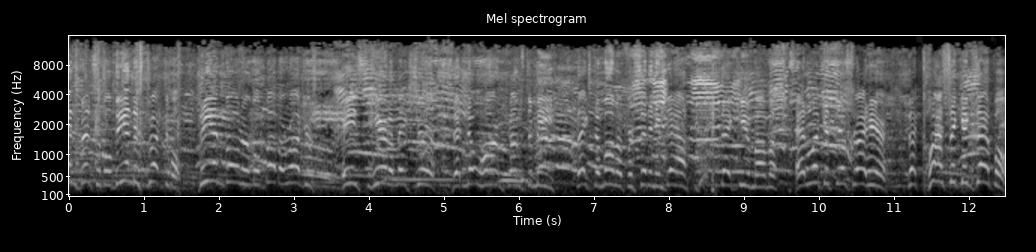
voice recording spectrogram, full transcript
invincible, the indestructible, the invulnerable Bubba Rogers. He's here to make sure that no harm comes to me. Thanks to Mama for sending him down. Thank you, Mama. And look at this right here. The classic example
